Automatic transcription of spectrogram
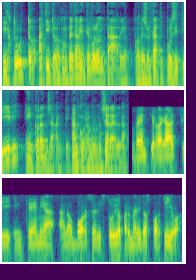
Il tutto a titolo completamente volontario, con risultati positivi e incoraggianti. Ancora Bruno Cerella. 20 ragazzi in Kenya hanno borse borse di studio per merito sportivo,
